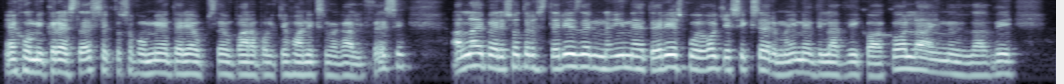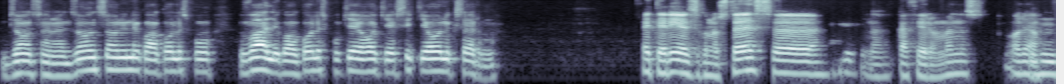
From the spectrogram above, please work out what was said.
Έχω μικρές θέσεις, εκτός από μια εταιρεία που πιστεύω πάρα πολύ και έχω ανοίξει μεγάλη θέση αλλά οι περισσότερες εταιρείες δεν είναι, είναι εταιρείες που εγώ και εσύ ξέρουμε. Είναι δηλαδή Coca-Cola, είναι δηλαδή Johnson Johnson, είναι Coca-Cola που βάλει Coca-Cola που και εγώ και εσύ και όλοι ξέρουμε. Εταιρείες γνωστές, ε, ναι, καθιερωμένες. Ωραία. Mm-hmm.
